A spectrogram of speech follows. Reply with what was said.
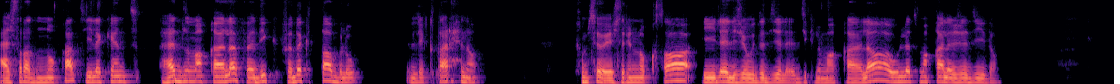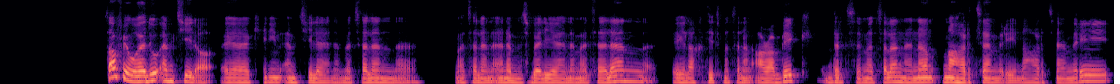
عشرة النقاط الا كانت هاد المقالة فهذيك فداك الطابلو اللي اقترحنا. 25 نقطة إلى الجودة ديال هذيك المقالة ولات مقالة جديدة. صافي وهادو أمثلة. آه، كاينين أمثلة هنا. مثلا مثلا أنا بالنسبة لي أنا مثلا إلا خديت مثلا أرابيك درت مثلا هنا نهر تامري نهر تامري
